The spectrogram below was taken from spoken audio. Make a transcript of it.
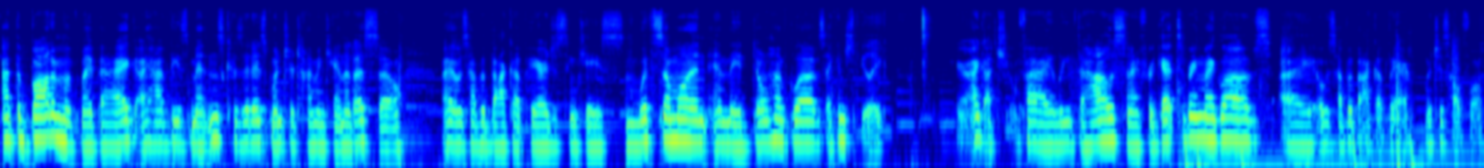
At the bottom of my bag, I have these mittens because it is winter time in Canada. So I always have a backup pair just in case I'm with someone and they don't have gloves. I can just be like, here, I got you. If I leave the house and I forget to bring my gloves, I always have a backup pair, which is helpful.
